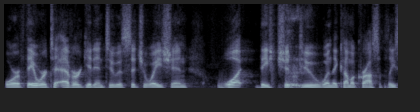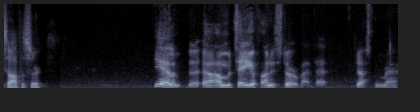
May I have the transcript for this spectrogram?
or if they were to ever get into a situation what they should do when they come across a police officer Yeah, uh, I'm gonna tell you a funny story about that, Justin. Man,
